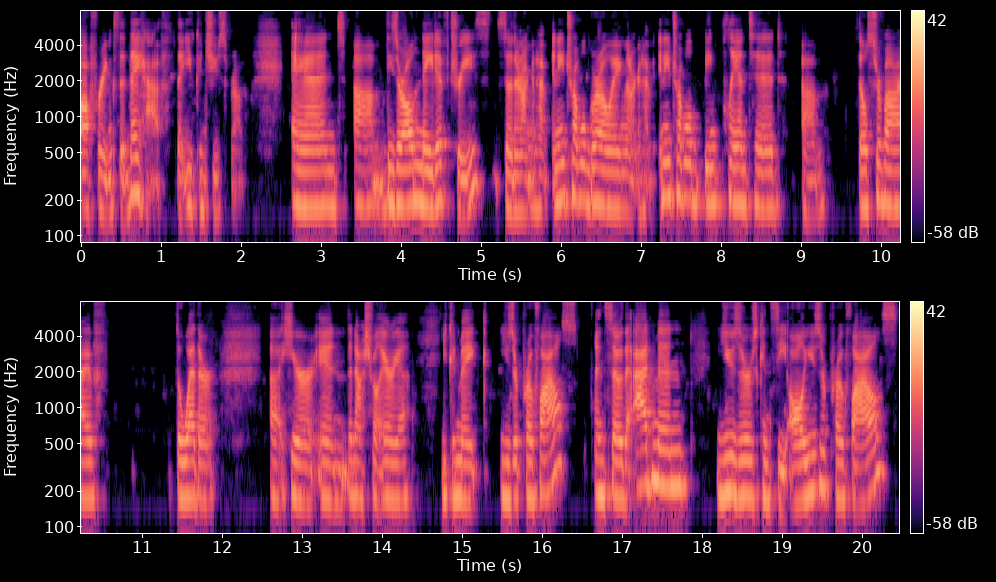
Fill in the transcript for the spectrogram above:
offerings that they have that you can choose from. And um, these are all native trees. So they're not going to have any trouble growing, they're not going to have any trouble being planted. Um, they'll survive the weather uh, here in the Nashville area. You can make user profiles. And so the admin users can see all user profiles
